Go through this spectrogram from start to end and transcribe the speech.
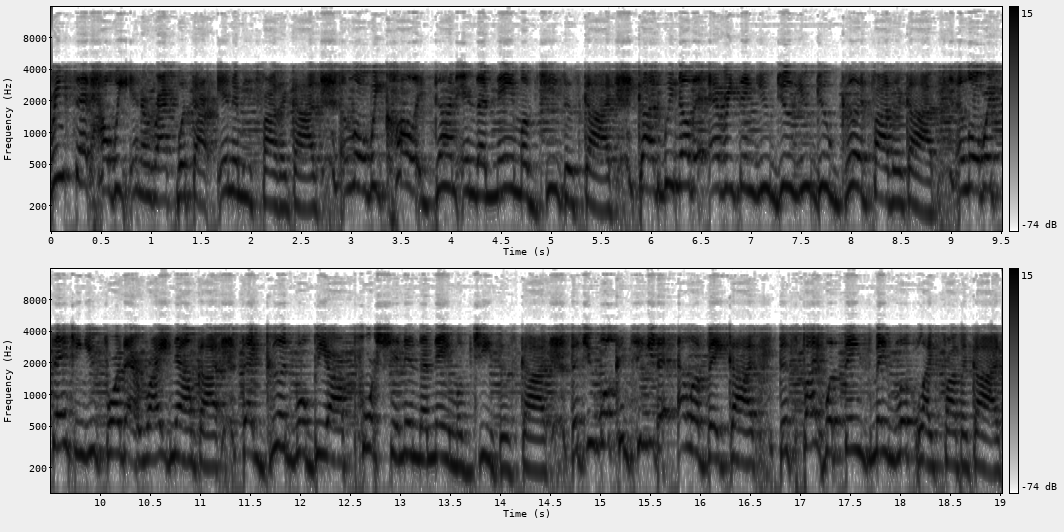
Reset how we interact with our enemies, Father God. And Lord, we call it done in the name of Jesus, God. God, we know that everything you do, you do good, Father God. And Lord, we're thanking you for that right now, God. That good will be our portion in the name of Jesus, God. That you will continue to elevate, God, despite what things may look like, Father God.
